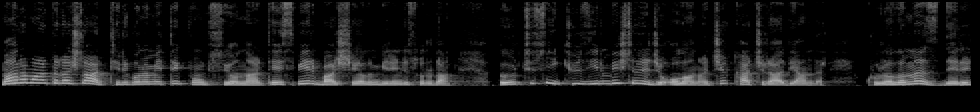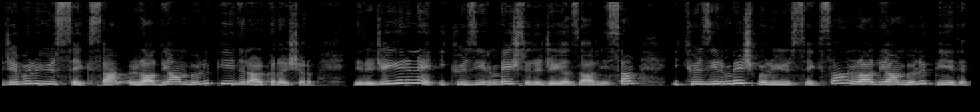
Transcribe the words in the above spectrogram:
Merhaba arkadaşlar, trigonometrik fonksiyonlar test 1 başlayalım birinci sorudan. Ölçüsü 225 derece olan açı kaç radyandır? Kuralımız derece bölü 180 radyan bölü pi'dir arkadaşlarım. Derece yerine 225 derece yazar isem 225 bölü 180 radyan bölü pi'dir.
